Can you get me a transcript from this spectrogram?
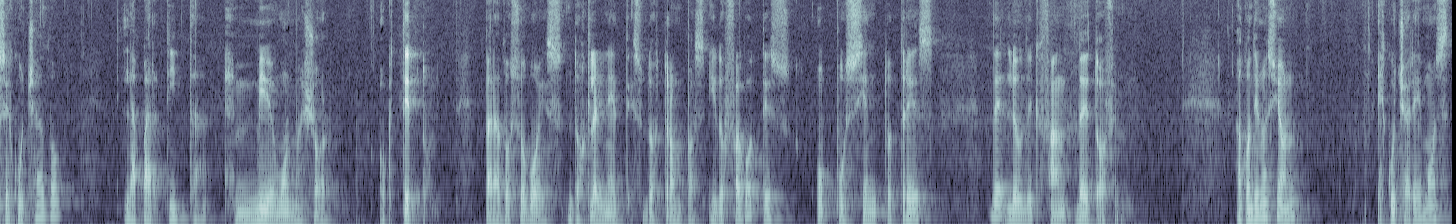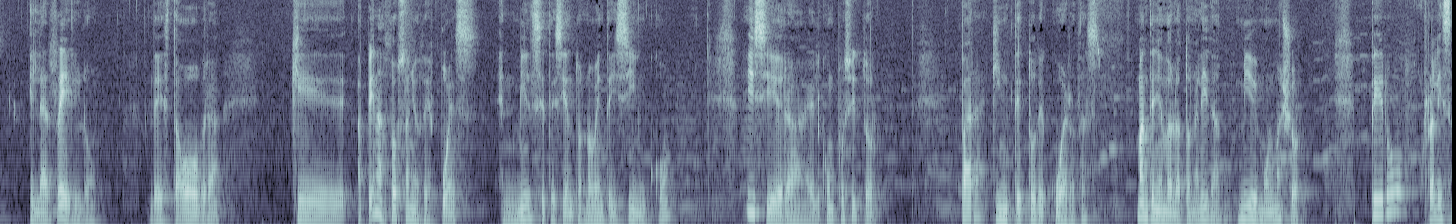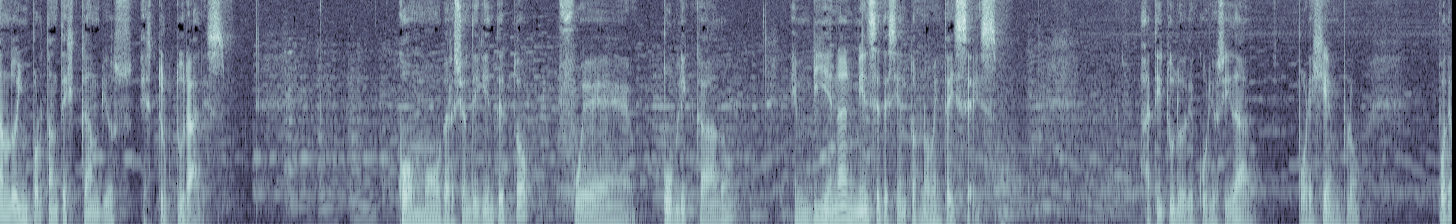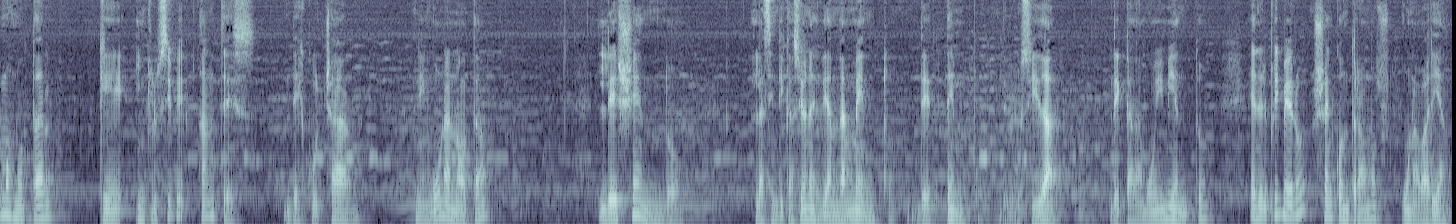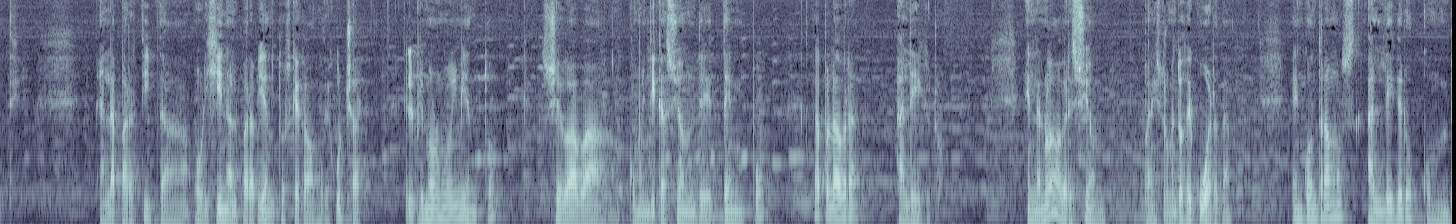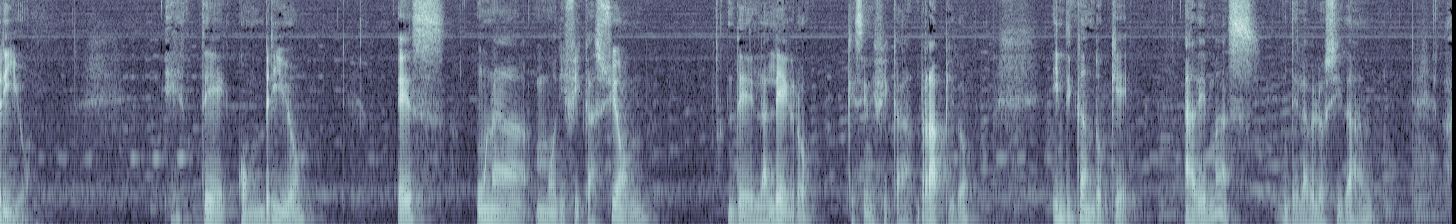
Hemos escuchado la partita en mi bemol mayor, octeto, para dos oboes, dos clarinetes, dos trompas y dos fagotes, opus 103 de Ludwig van Beethoven. A continuación, escucharemos el arreglo de esta obra que apenas dos años después, en 1795, hiciera el compositor para quinteto de cuerdas, manteniendo la tonalidad mi bemol mayor, pero realizando importantes cambios estructurales. Como versión de quinteto fue publicado en Viena en 1796. A título de curiosidad, por ejemplo, podemos notar que inclusive antes de escuchar ninguna nota, leyendo las indicaciones de andamento, de tempo, de velocidad de cada movimiento, en el primero ya encontramos una variante. En la partita original para vientos que acabamos de escuchar, el primer movimiento llevaba como indicación de tempo la palabra alegro. En la nueva versión, para instrumentos de cuerda, encontramos alegro con brío. Este con brío es una modificación del alegro, que significa rápido, indicando que además de la velocidad,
